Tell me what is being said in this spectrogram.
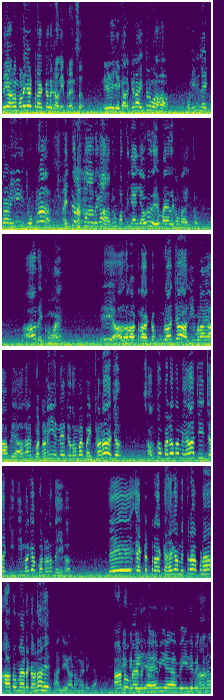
ਤੇ ਆਹ ਮਾੜਾ ਜਿਹਾ ਟਰੱਕ ਦਿਖਾ ਦੇ ਪ੍ਰਿੰਸ ਨੇੜੇ ਜੇ ਕਰਕੇ ਨਾ ਇਧਰੋਂ ਆਹ ਉਹ ਨਹੀਂ ਲਾਈਟਾਂ ਨਹੀਂ ਚੋਪਰਾ ਇੱਧਰ ਆਹ ਦਿਖਾ ਤੂੰ ਬੱਤੀਆਂ ਜਾਂ ਉਹਦੇ ਮੈਂ ਦਿਖਾਉਣਾ ਇੱਥੋਂ। ਆਹ ਦੇਖੋ ਐ ਇਹ ਆ ਸਾਰਾ ਟਰੱਕ ਪੂਰਾ ਜਹਾਜ਼ ਹੀ ਬਣਾਇਆ ਪਿਆ। ਸਾਰੇ ਬਟਨ ਹੀ ਇੰਨੇ, ਜਦੋਂ ਮੈਂ ਬੈਠਾ ਨਾ ਅੱਜ, ਸਭ ਤੋਂ ਪਹਿਲਾਂ ਤਾਂ ਮੈਂ ਆਹ ਚੀਜ਼ ਚੈੱਕ ਕੀਤੀ, ਮੈਂ ਕਿਹਾ ਬਟਨ ਦੇਖ। ਤੇ ਇੱਕ ਟਰੱਕ ਹੈਗਾ ਮਿੱਤਰ, ਆਪਣਾ ਆਟੋਮੈਟਿਕ ਹਨਾ ਇਹ? ਹਾਂਜੀ ਆਟੋਮੈਟਿਕ ਆ। ਇੱਕ Automatic ਚੀਜ਼ ਆ। ਇਹ ਵੀ ਹੈ ਵੀ ਇਹਦੇ ਵਿੱਚ। ਨਾ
